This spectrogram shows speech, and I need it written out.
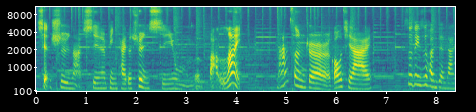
显示哪些平台的讯息。我们把 Line、Messenger 勾起来，设定是很简单，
